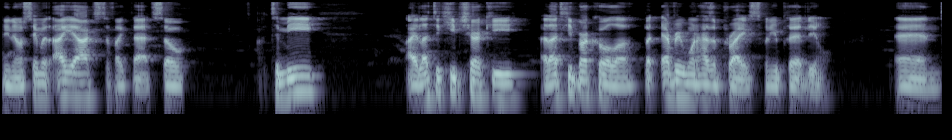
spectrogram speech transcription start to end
You know, same with Ajax, stuff like that. So to me, I like to keep Cherki, I like to keep Barcola, but everyone has a price when you play at Lyon. And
